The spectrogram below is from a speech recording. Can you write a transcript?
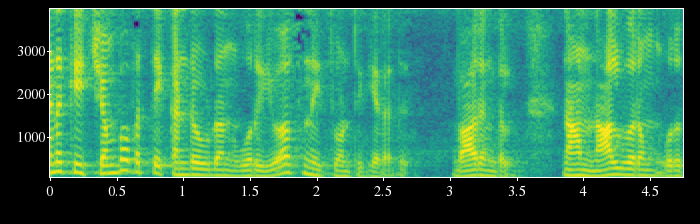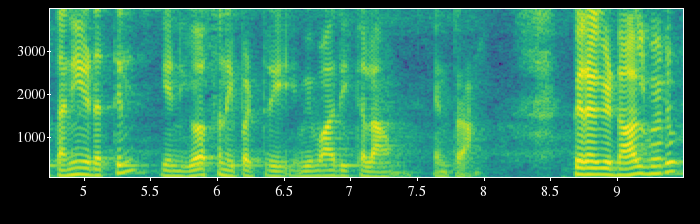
எனக்கு இச்சம்பவத்தை கண்டவுடன் ஒரு யோசனை தோன்றுகிறது. வாருங்கள் நாம் நால்வரும் ஒரு தனியிடத்தில் என் யோசனை பற்றி விவாதிக்கலாம் என்றான். பிறகு நால்வரும்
